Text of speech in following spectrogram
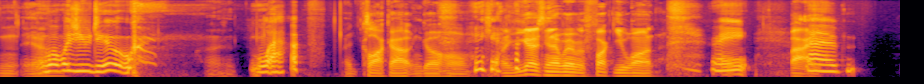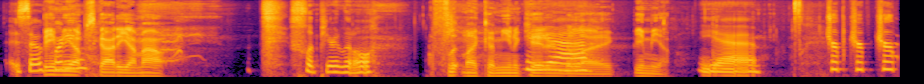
Mm, Yeah. What would you do? Laugh, I'd clock out and go home. Like, you guys can have whatever the fuck you want. right? Bye. Um, so Beam me up, Scotty. I'm out. flip your little Flip my communicator Yeah. and be like, beam me up. yeah. chirp, chirp, chirp.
